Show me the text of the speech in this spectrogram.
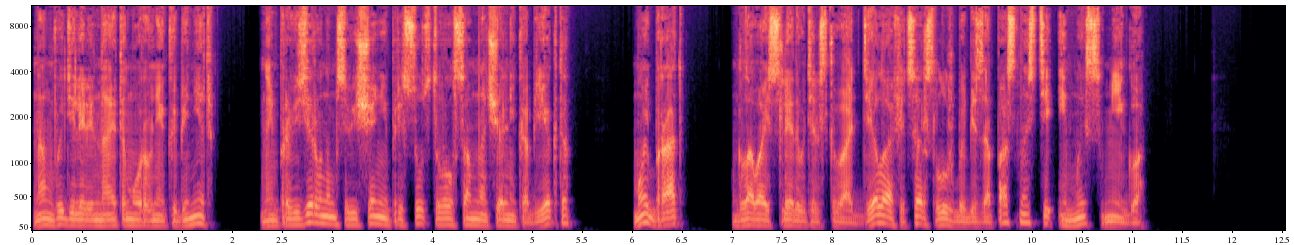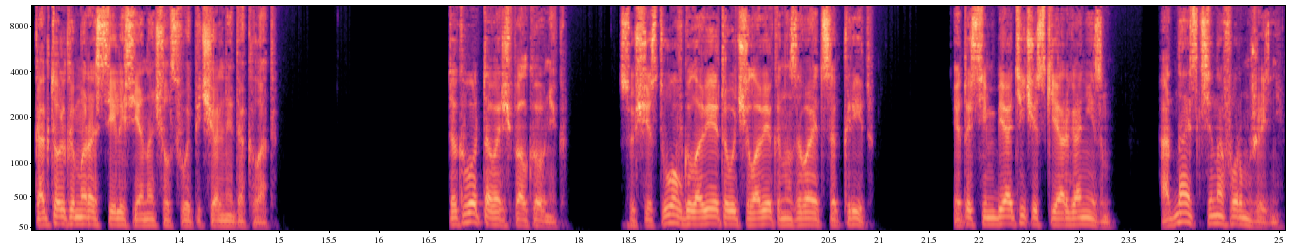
Нам выделили на этом уровне кабинет. На импровизированном совещании присутствовал сам начальник объекта, мой брат, глава исследовательского отдела, офицер службы безопасности и мы с Миго. Как только мы расселись, я начал свой печальный доклад. Так вот, товарищ полковник, существо в голове этого человека называется крит. Это симбиотический организм, одна из ксеноформ жизни.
